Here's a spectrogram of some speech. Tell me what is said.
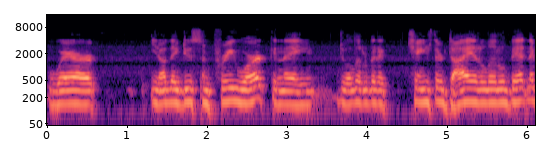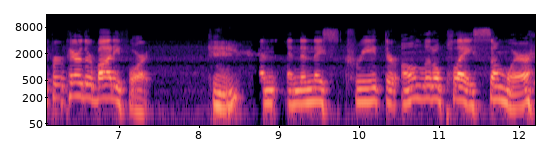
where you know, they do some pre work and they do a little bit of change their diet a little bit and they prepare their body for it. Okay. And, and then they create their own little place somewhere,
